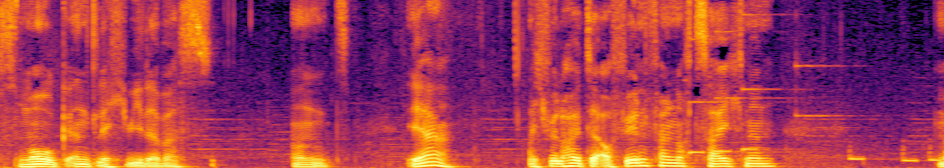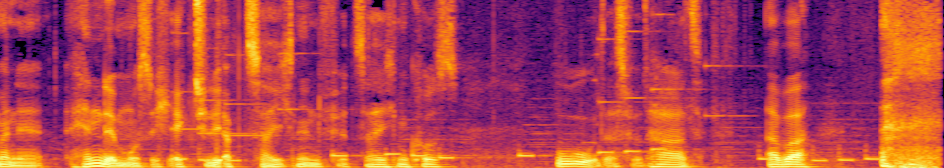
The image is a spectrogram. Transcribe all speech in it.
smoke endlich wieder was. Und ja, ich will heute auf jeden Fall noch zeichnen. Meine Hände muss ich actually abzeichnen für Zeichenkurs. Uh, das wird hart. Aber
